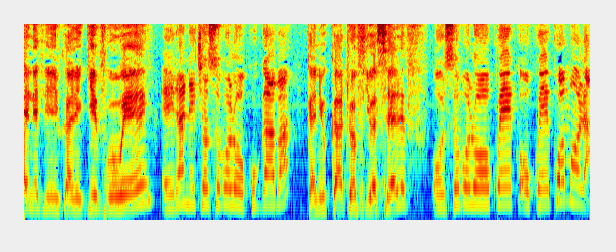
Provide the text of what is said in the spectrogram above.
anything you can give away. era n'ekyosobola okugaba Can you cut off yourself? osobola okwe- okwekomola.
